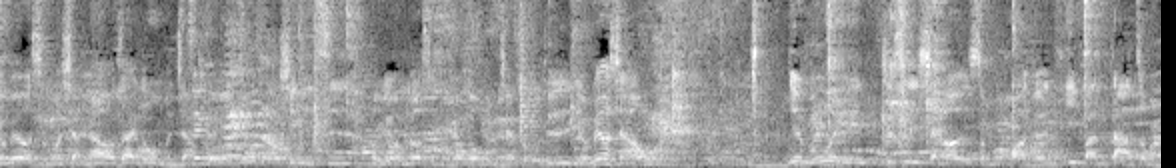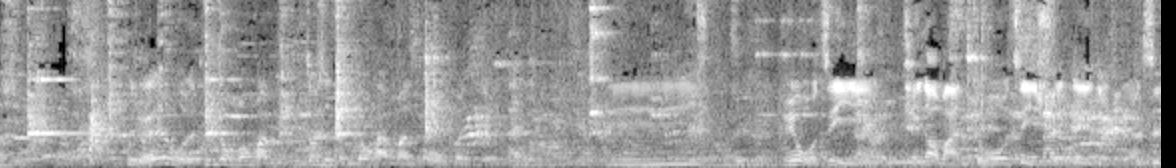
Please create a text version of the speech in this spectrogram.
有没有什么想要再跟我们讲说，心理师朋友有没有什么要跟我们讲？就是有没有想要，你有没有为就是想要有什么话跟一般大众说的？我觉得我的听众都蛮都是人都还蛮 open 的，嗯，因为我自己听到蛮多自己圈内的人，是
